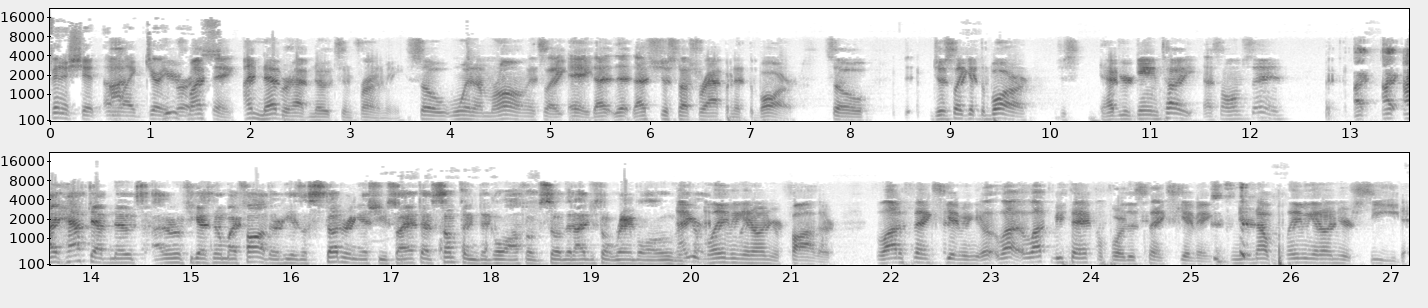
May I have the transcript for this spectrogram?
finish it, unlike Jerry Here's Burks. my thing. I never have notes in front of me. So when I'm wrong, it's like, hey, that, that that's just us rapping at the bar. So just like at the bar, just have your game tight. That's all I'm saying. I, I, I have to have notes. I don't know if you guys know my father. He has a stuttering issue, so I have to have something to go off of so that I just don't ramble all over. Now you're place. blaming it on your father. A lot of Thanksgiving, a lot, a lot to be thankful for this Thanksgiving. And you're now blaming it on your seed.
